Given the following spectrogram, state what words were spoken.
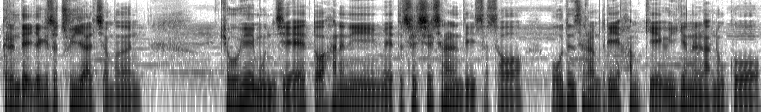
그런데 여기서 주의할 점은 교회의 문제 또 하느님의 뜻을 실천하는 데 있어서 모든 사람들이 함께 의견을 나누고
